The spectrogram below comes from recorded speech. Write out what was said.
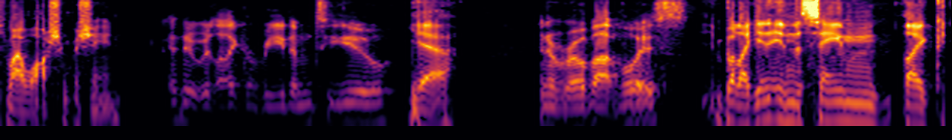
to my washing machine. And it would like read them to you Yeah. In a robot voice. but like in, in the same like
